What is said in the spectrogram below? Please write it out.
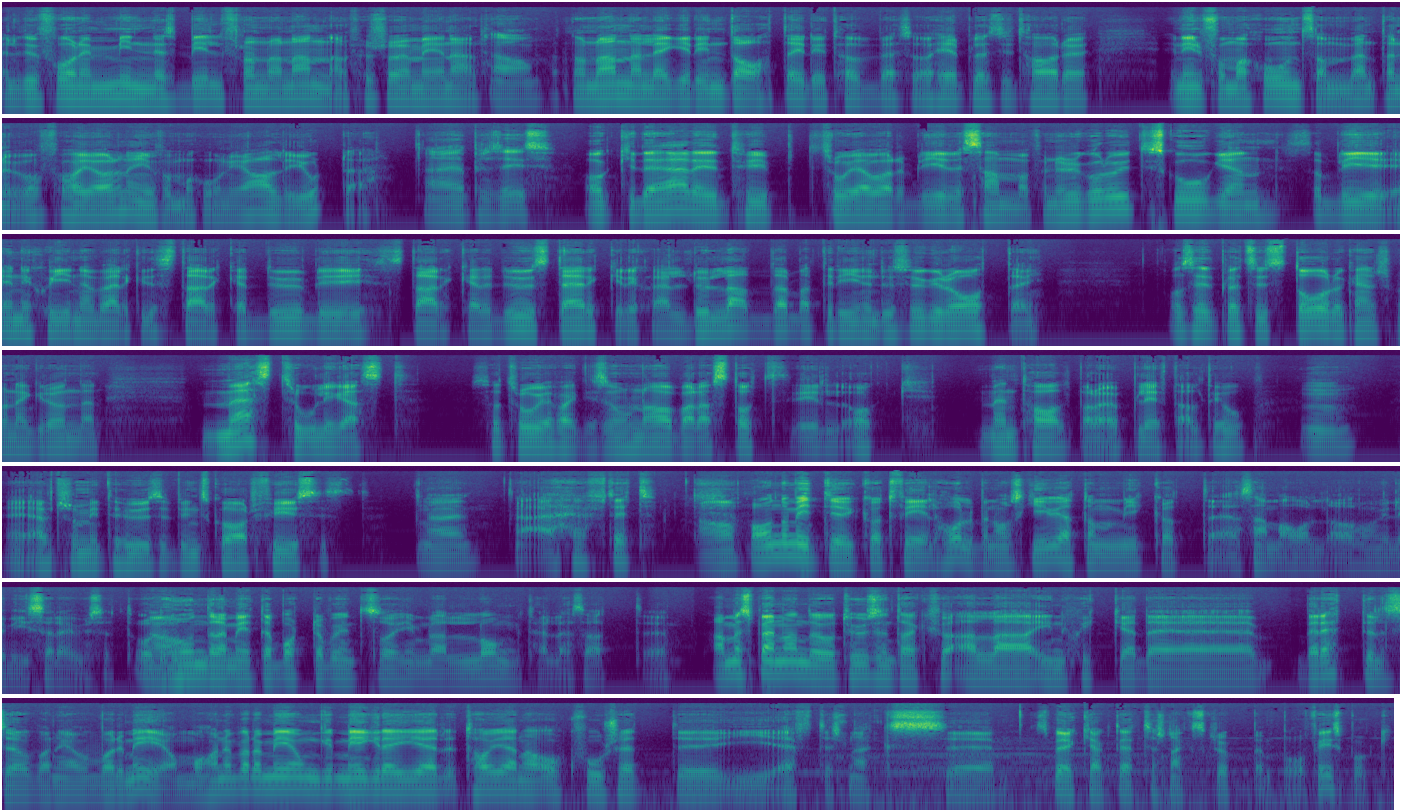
Eller du får en minnesbild från någon annan, förstår du vad jag menar? Ja. Att någon annan lägger in data i ditt huvud så helt plötsligt har du en information som, vänta nu varför har jag den här informationen? Jag har aldrig gjort det. Nej precis. Och det här är typ, tror jag vad det blir detsamma. För när du går ut i skogen så blir energin verkligen starkare. Du blir starkare, du stärker dig själv, du laddar batterierna, du suger åt dig. Och så helt plötsligt står du kanske på den här grunden. Mest troligast så tror jag faktiskt att hon har bara stått still och mentalt bara upplevt alltihop. Mm. Eh, Eftersom inte huset finns kvar fysiskt. Nej, Nej häftigt. Ja. Om de inte gick åt fel håll, men hon skriver ju att de gick åt eh, samma håll då och hon ville visa det huset. Och Ja. 100 meter bort, det var ju inte så himla långt heller så att, eh, ja men spännande och tusen tack för alla inskickade berättelser och vad ni har varit med om. Och har ni varit med om mer grejer, ta gärna och fortsätt eh, i eftersnacks, spökjakt och eftersnacksgruppen på Facebook.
